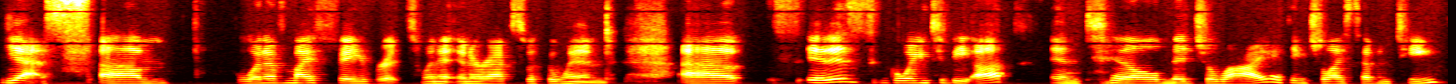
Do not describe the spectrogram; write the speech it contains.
Yes. Um, one of my favorites when it interacts with the wind. it is going to be up until mid July, I think July 17th,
